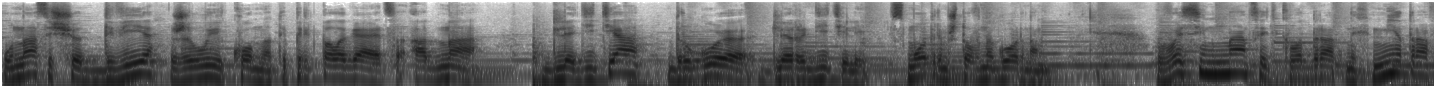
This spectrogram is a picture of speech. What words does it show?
У нас еще две жилые комнаты. Предполагается, одна для дитя, другое для родителей. Смотрим, что в Нагорном. 18 квадратных метров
